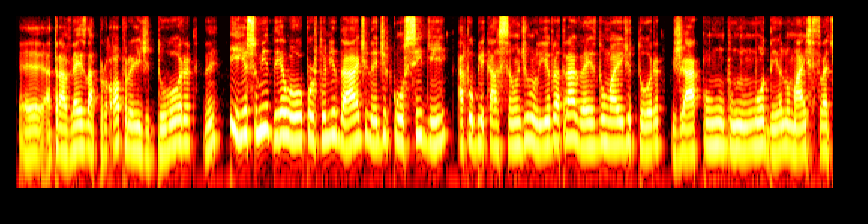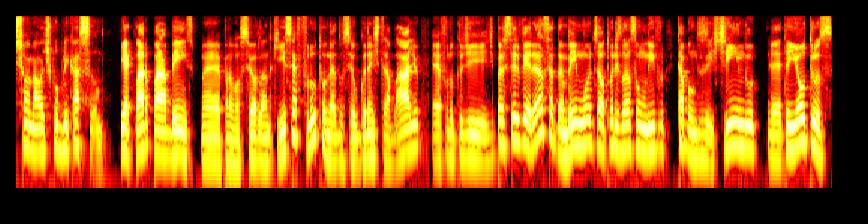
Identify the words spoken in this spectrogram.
é, através da própria editora, né? e isso me deu a oportunidade de conseguir a publicação de um livro através de uma editora já com um modelo mais tradicional de publicação. E é claro, parabéns é, para você, Orlando, que isso é fruto né, do seu grande trabalho, é fruto de, de perseverança também. Muitos autores lançam um livro, acabam desistindo. É, tem outros,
